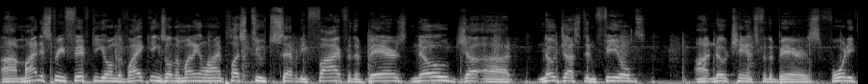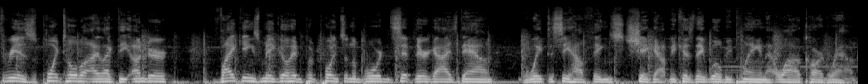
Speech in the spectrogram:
Uh, minus 350 on the Vikings on the money line, plus 275 for the Bears. No, uh, no Justin Fields. Uh, no chance for the Bears. 43 is the point total. I like the under. Vikings may go ahead and put points on the board and sit their guys down. and wait to see how things shake out because they will be playing in that wild card round.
